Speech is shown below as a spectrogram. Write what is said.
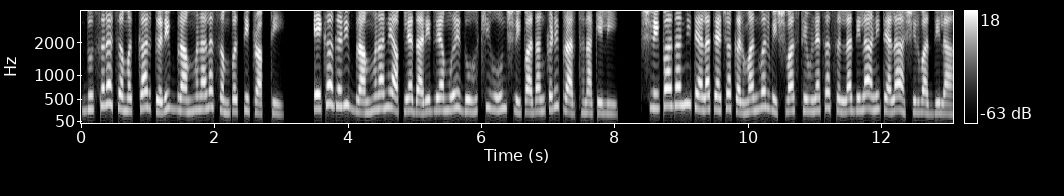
दुसरा चमत्कार गरीब ब्राह्मणाला संपत्ती प्राप्ती. एका गरीब ब्राह्मणाने आपल्या दारिद्र्यामुळे दुःखी होऊन श्रीपादांकडे प्रार्थना केली. श्रीपादांनी त्याला त्याच्या कर्मांवर विश्वास ठेवण्याचा सल्ला दिला आणि त्याला आशीर्वाद दिला.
